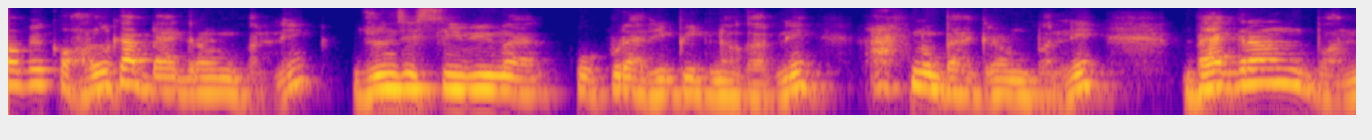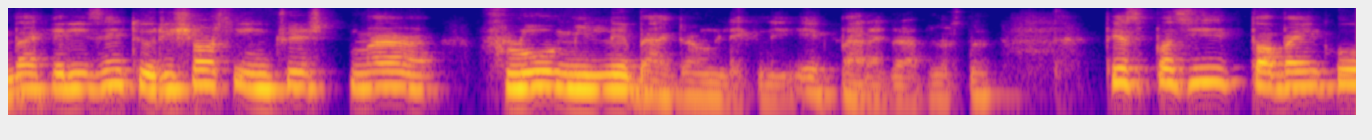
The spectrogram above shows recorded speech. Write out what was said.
तपाईँको हल्का ब्याकग्राउन्ड भन्ने जुन चाहिँ सिबीमा को कुरा रिपिट नगर्ने आफ्नो ब्याकग्राउन्ड भन्ने। ब्याकग्राउन्ड भन्दाखेरि चाहिँ त्यो रिसर्च इन्ट्रेस्टमा फ्लो मिल्ने ब्याकग्राउन्ड लेख्ने एक प्याराग्राफ जस्तो। त्यसपछि तपाईँको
